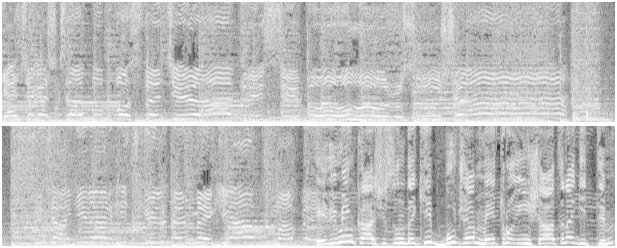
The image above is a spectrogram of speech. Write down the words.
Gerçek aşksa bu postacı adresi bulur Suça Evimin karşısındaki Buca metro inşaatına gittim.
